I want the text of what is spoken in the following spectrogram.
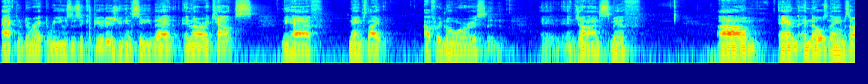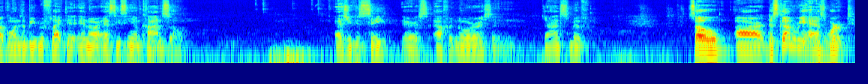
Active Directory users and computers, you can see that in our accounts, we have names like Alfred Norris and, and, and John Smith. Um, and, and those names are going to be reflected in our SCCM console. As you can see, there's Alfred Norris and John Smith. So our discovery has worked.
